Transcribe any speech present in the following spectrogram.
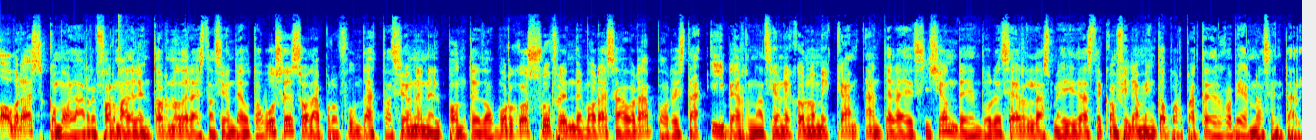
Obras como la reforma del entorno de la estación de autobuses o la profunda actuación en el Ponte do Burgos sufren demoras ahora por esta hibernación económica ante la decisión de endurecer las medidas de confinamiento por parte del Gobierno central.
